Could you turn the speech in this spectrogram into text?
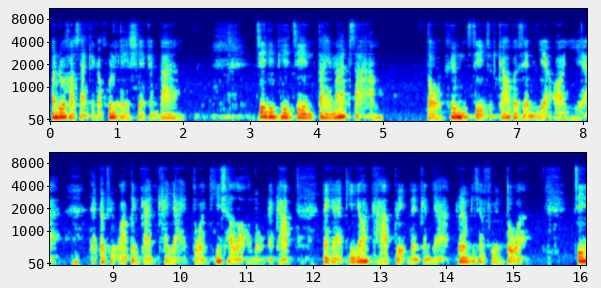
มาดูข่าวสารเกี่ยวกับหุ้นเอเชียกันบ้าง GDP จีนไตรมาส 3 โตขึ้น 4.9% year on year แต่ก็ถือว่าเป็นการขยายตัวที่ชะลอลงนะครับ ในขณะที่ยอดค้าปลีกเดือนกันยาเริ่มที่จะฟื้นตัว จีน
